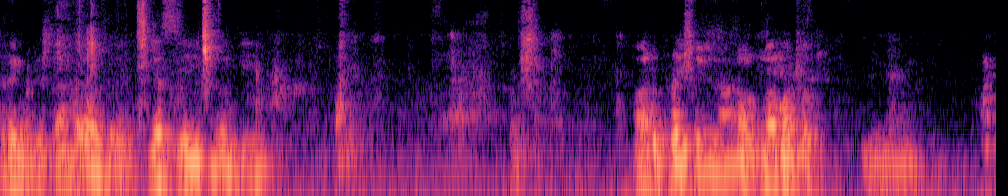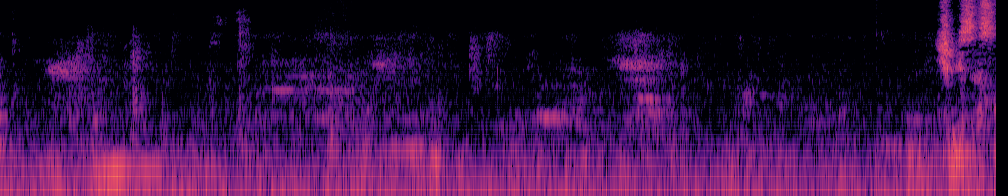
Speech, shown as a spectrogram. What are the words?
Bring this one. That was it. Just say it won't be. I want to pray for you now. No, no more talking. Jesus.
